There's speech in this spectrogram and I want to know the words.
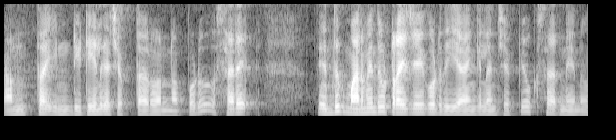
అంత ఇన్ డీటెయిల్గా చెప్తారు అన్నప్పుడు సరే ఎందుకు మనం ఎందుకు ట్రై చేయకూడదు ఈ యాంగిల్ అని చెప్పి ఒకసారి నేను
